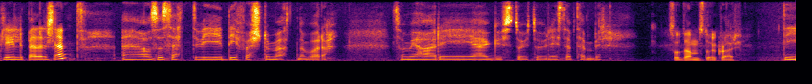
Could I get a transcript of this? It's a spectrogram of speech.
blir litt bedre kjent. Og så setter vi de første møtene våre, som vi har i august og utover i september. Så de står klar? De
